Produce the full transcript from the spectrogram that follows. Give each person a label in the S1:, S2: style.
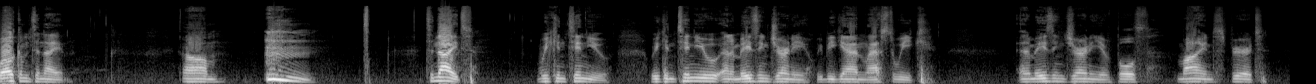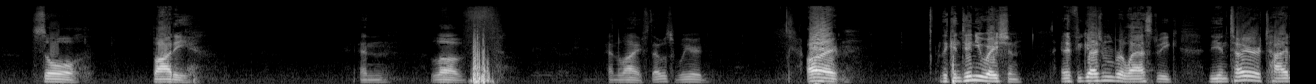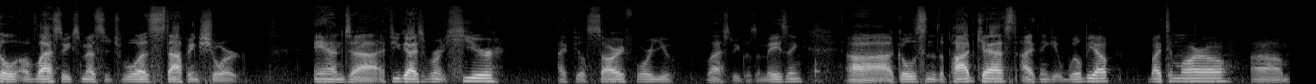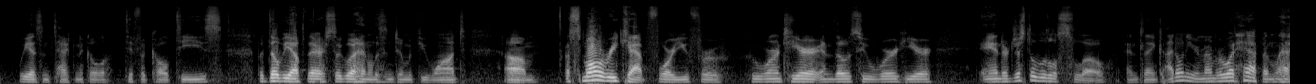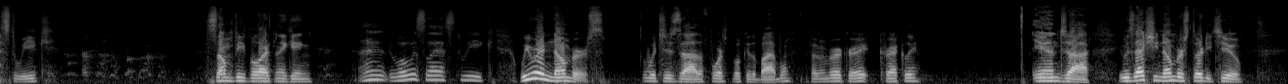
S1: welcome tonight. Um, tonight, we continue. We continue an amazing journey we began last week. An amazing journey of both mind, spirit, soul, body, and love and life. That was weird. All right. The continuation. And if you guys remember last week, the entire title of last week's message was Stopping Short. And uh, if you guys weren't here, I feel sorry for you. Last week was amazing. Uh, go listen to the podcast. I think it will be up by tomorrow. Um, we had some technical difficulties, but they'll be up there, so go ahead and listen to them if you want. Um, a small recap for you for who weren't here and those who were here and are just a little slow and think, I don't even remember what happened last week. Some people are thinking, uh, what was last week? We were in Numbers, which is uh, the fourth book of the Bible, if I remember cor- correctly. And uh, it was actually Numbers 32.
